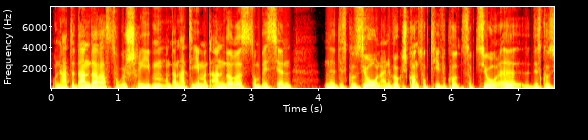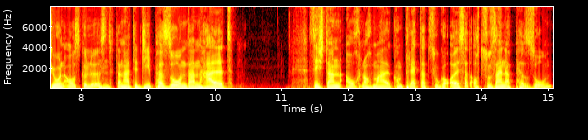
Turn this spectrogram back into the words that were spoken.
und hatte dann da was zu geschrieben und dann hatte jemand anderes so ein bisschen eine Diskussion, eine wirklich konstruktive Konstruktion, äh, Diskussion ausgelöst. Dann hatte die Person dann halt sich dann auch nochmal komplett dazu geäußert, auch zu seiner Person,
